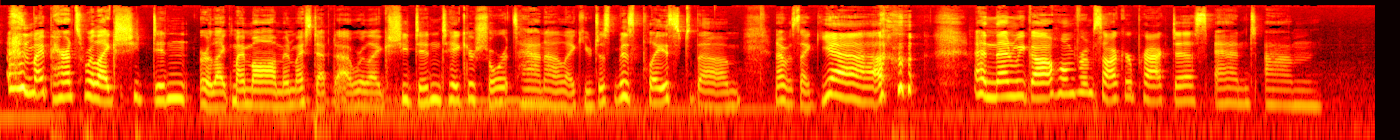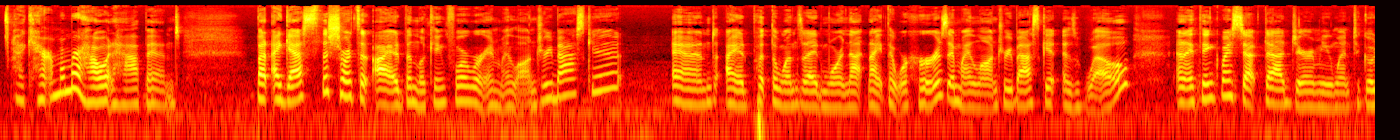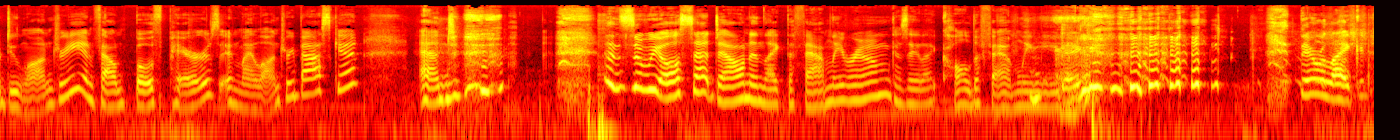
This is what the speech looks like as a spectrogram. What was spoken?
And my parents were like, "She didn't," or like my mom and my stepdad were like, "She didn't take your shorts, Hannah. Like, you just misplaced them." And I was like, "Yeah." and then we got home from soccer practice, and um, I can't remember how it happened. But I guess the shorts that I had been looking for were in my laundry basket and I had put the ones that I'd worn that night that were hers in my laundry basket as well. And I think my stepdad Jeremy went to go do laundry and found both pairs in my laundry basket. And and so we all sat down in like the family room because they like called a family meeting. they were like,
